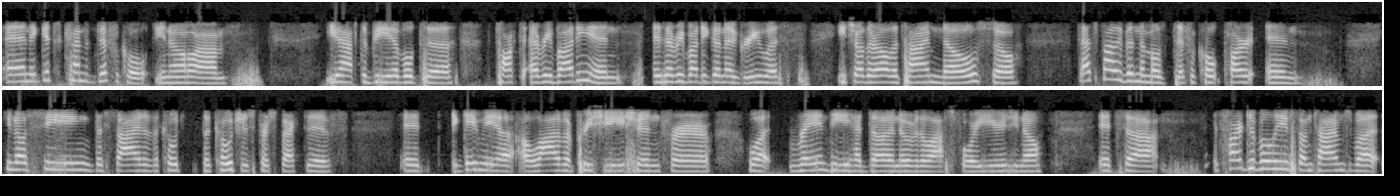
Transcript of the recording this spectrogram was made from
And it gets kind of difficult, you know. Um, you have to be able to talk to everybody, and is everybody going to agree with each other all the time? No. So that's probably been the most difficult part in you know seeing the side of the coach the coach's perspective. It it gave me a, a lot of appreciation for what Randy had done over the last 4 years you know. It's uh it's hard to believe sometimes but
